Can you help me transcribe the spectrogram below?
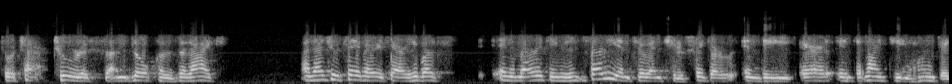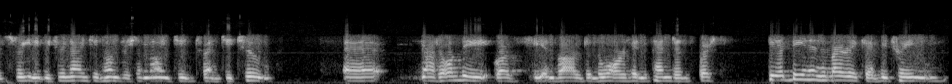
to attract tourists and locals alike. And as you say, Mary Claire, he was in America. He was a very influential figure in the in the 1900s, really between 1900 and 1922. Uh, not only was he involved in the War of Independence, but he had been in America between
